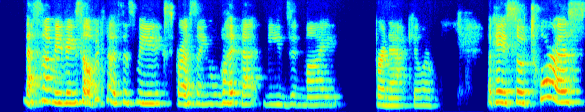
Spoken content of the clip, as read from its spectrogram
that's not me being selfish, that's just me expressing what that means in my vernacular. Okay, so Taurus,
